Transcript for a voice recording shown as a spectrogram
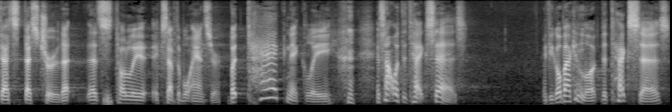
That's, that's true. That, that's totally acceptable answer. But technically, it's not what the text says. If you go back and look, the text says,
